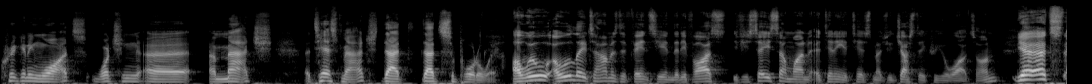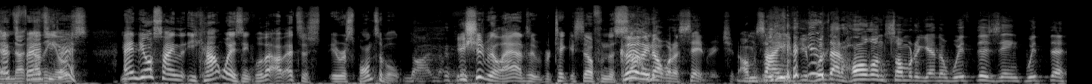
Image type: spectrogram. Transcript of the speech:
cricketing whites, watching a, a match, a test match, that that's supporter wear. I will I will lead to Hummer's defence here in that if I if you see someone attending a test match with just their cricket whites on, Yeah, that's And that's no- fancy nothing dress. else? And you're saying that you can't wear zinc. Well, that, that's just irresponsible. No, you should be allowed to protect yourself from the Clearly sun. not what I said, Richard. I'm saying if you put that whole ensemble together with the zinc, with the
